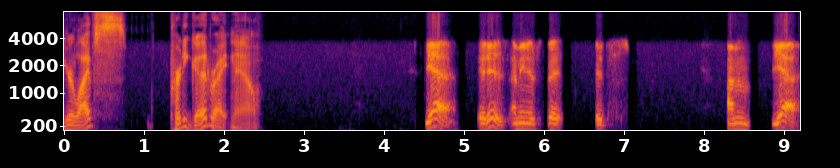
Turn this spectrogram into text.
your life's pretty good right now. Yeah, it is. I mean, it's but it's. I'm yeah.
